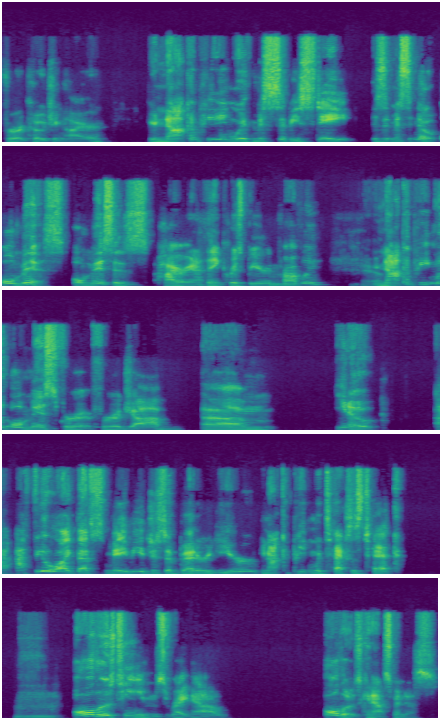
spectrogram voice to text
for a coaching hire. You're not competing with Mississippi State. Is it Miss? No, Ole Miss. Ole Miss is hiring. I think Chris Beard mm-hmm. probably. Yeah. You're not competing with Ole Miss for for a job. Um, you know, I, I, feel like that's maybe just a better year. You're not competing with Texas Tech. Mm-hmm. All those teams right now, all those can outspend us.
